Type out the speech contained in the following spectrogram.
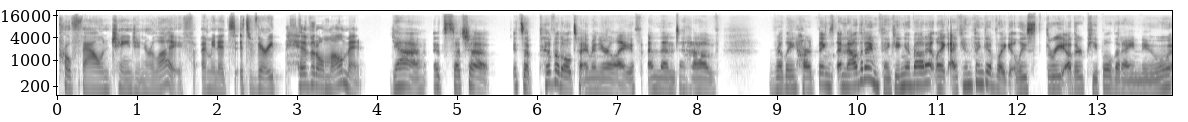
profound change in your life. I mean, it's it's a very pivotal moment. Yeah, it's such a it's a pivotal time in your life and then to have really hard things. And now that I'm thinking about it, like I can think of like at least 3 other people that I knew,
